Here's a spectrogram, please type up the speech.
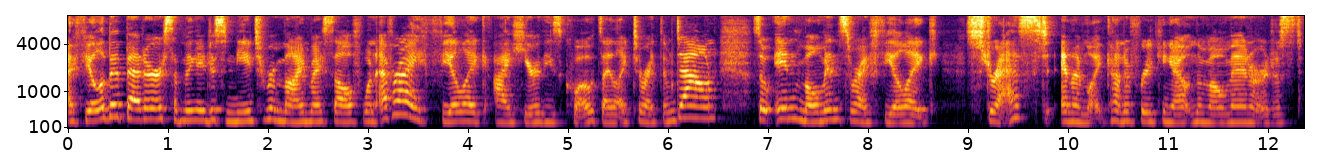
I feel a bit better, something I just need to remind myself. Whenever I feel like I hear these quotes, I like to write them down. So in moments where I feel like stressed and I'm like kind of freaking out in the moment or just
